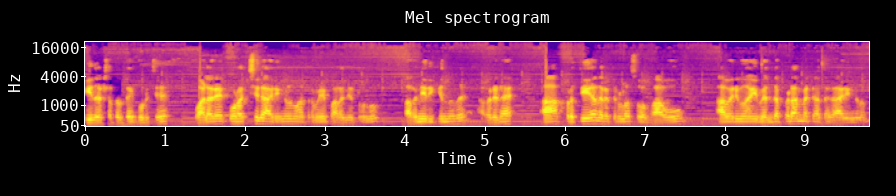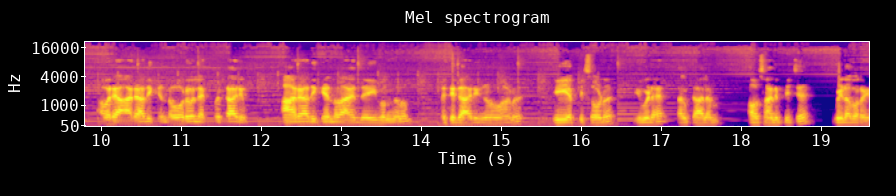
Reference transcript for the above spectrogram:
ഈ നക്ഷത്രത്തെ കുറിച്ച് വളരെ കുറച്ച് കാര്യങ്ങൾ മാത്രമേ പറഞ്ഞിട്ടുള്ളൂ. പറഞ്ഞിരിക്കുന്നത് അവരുടെ ആ പ്രത്യേക തരത്തിലുള്ള സ്വഭാവവും അവരുമായി ബന്ധപ്പെടാൻ പറ്റാത്ത കാര്യങ്ങളും അവരെ ആരാധിക്കേണ്ട ഓരോ ലഗ്നക്കാരും ആരാധിക്കേണ്ടതായ ദൈവങ്ങളും മറ്റു കാര്യങ്ങളുമാണ് ഈ എപ്പിസോഡ് ഇവിടെ തൽക്കാലം അവസാനിപ്പിച്ച് വിട പറയും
